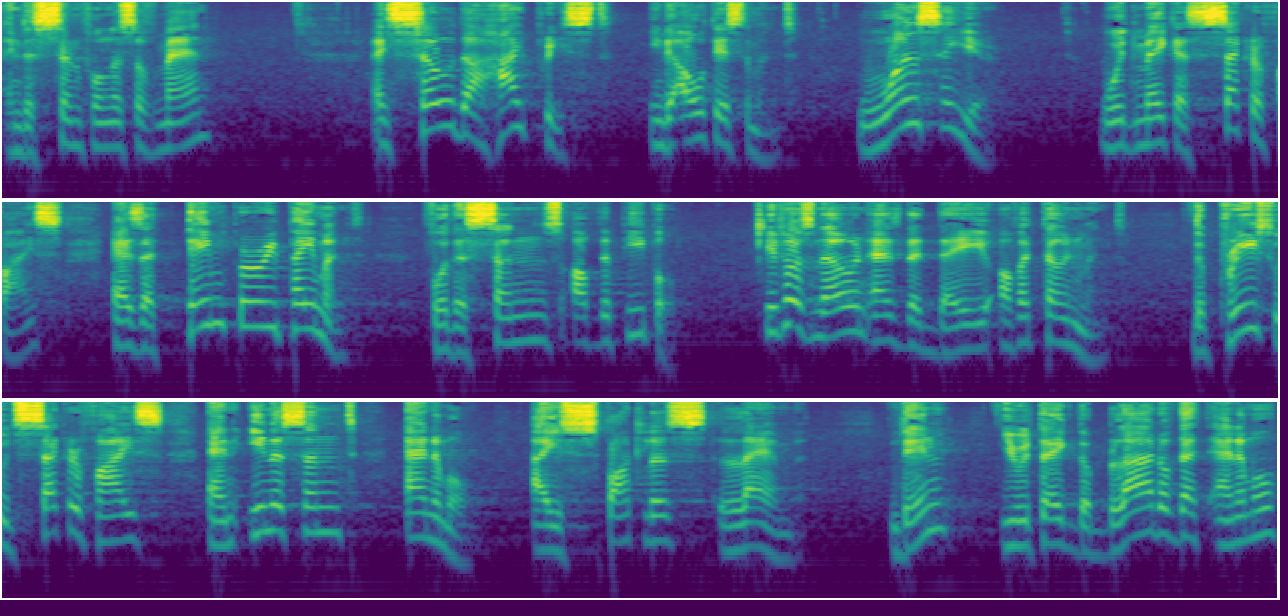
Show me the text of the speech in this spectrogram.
and the sinfulness of man? And so the high priest in the Old Testament, once a year, would make a sacrifice as a temporary payment for the sins of the people. It was known as the Day of Atonement. The priest would sacrifice an innocent animal, a spotless lamb. Then you would take the blood of that animal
